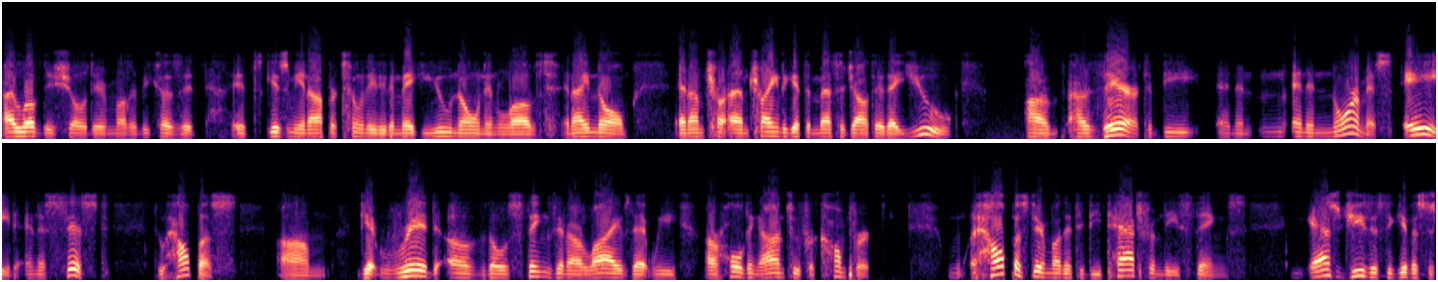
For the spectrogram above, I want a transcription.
I love this show, dear mother, because it it gives me an opportunity to make you known and loved. And I know, and I'm try, I'm trying to get the message out there that you are are there to be an an, enormous aid and assist to help us um, get rid of those things in our lives that we are holding on to for comfort. Help us, dear Mother, to detach from these things. Ask Jesus to give us the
